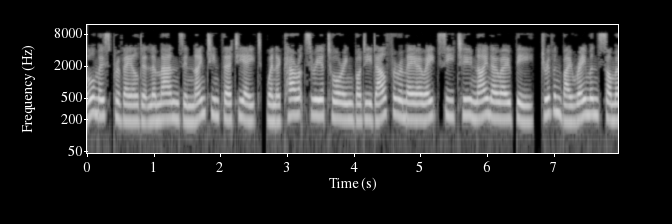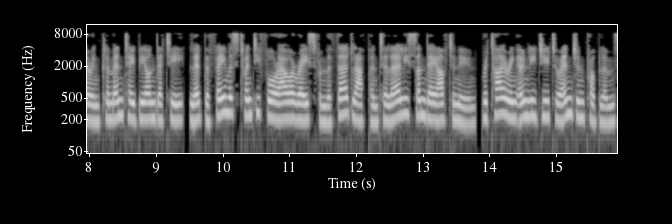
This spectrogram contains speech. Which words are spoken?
almost prevailed at Le Mans in 1938, when a Carrozzeria touring-bodied Alfa Romeo 8C2900B, driven by Raymond Sommer and Clemente Biondetti, led the famous 24-hour race from the third lap until early Sunday afternoon, retiring only due to engine problems.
